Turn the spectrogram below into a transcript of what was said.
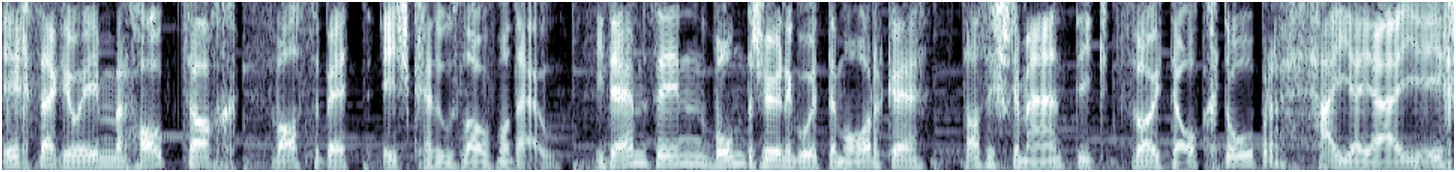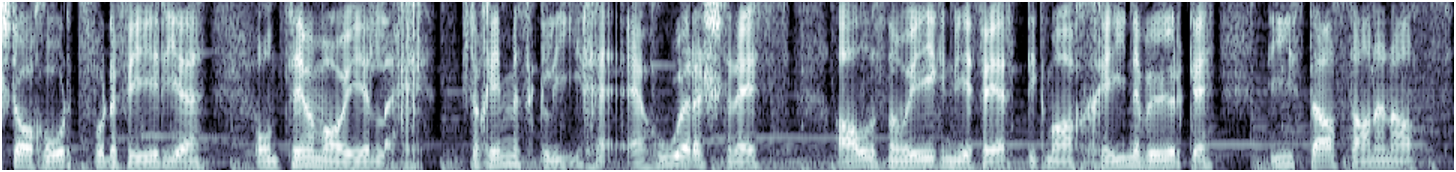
Ich sage ja immer, Hauptsache, das Wasserbett ist kein Auslaufmodell. In dem Sinn, wunderschönen guten Morgen. Das ist der Montag, 2. Oktober. Hei, hei, hei, ich stehe kurz vor der Ferien. Und sind wir mal ehrlich, ist doch immer das Gleiche. Ein hoher Stress, alles noch irgendwie fertig machen, reinwürgen, dies, das, Ananas.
